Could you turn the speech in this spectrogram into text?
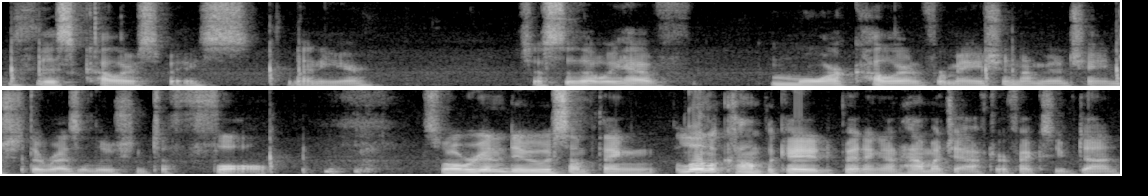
with this color space, linear, just so that we have more color information. I'm going to change the resolution to full. So what we're going to do is something a little complicated depending on how much After Effects you've done.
